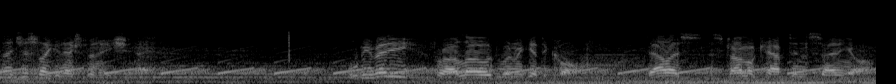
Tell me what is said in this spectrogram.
I'd just like an explanation. We'll be ready for our load when we get the call. Dallas, Nostromo Captain, signing off.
